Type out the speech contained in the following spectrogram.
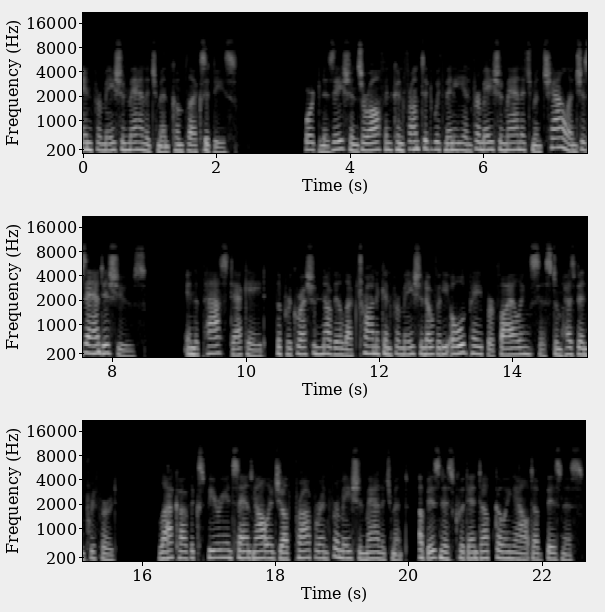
Information management complexities. Organizations are often confronted with many information management challenges and issues. In the past decade, the progression of electronic information over the old paper filing system has been preferred. Lack of experience and knowledge of proper information management, a business could end up going out of business.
